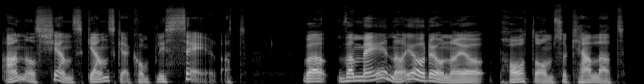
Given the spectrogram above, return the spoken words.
annars känns ganska komplicerat. Va, vad menar jag då när jag pratar om så kallat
